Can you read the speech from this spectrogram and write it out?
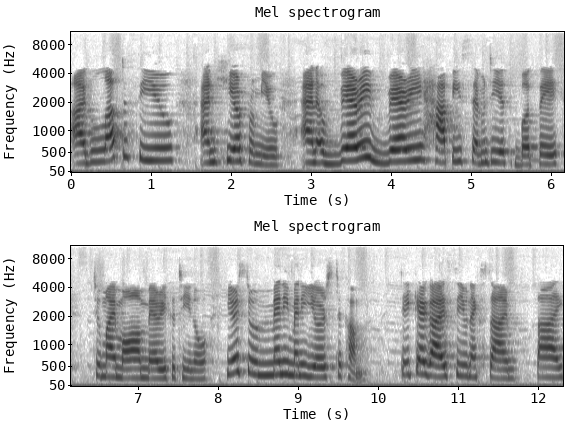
I'd love to see you and hear from you. And a very, very happy 70th birthday to my mom, Mary Catino. Here's to many, many years to come. Take care, guys. See you next time. Bye.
